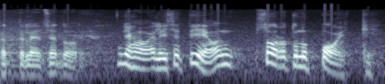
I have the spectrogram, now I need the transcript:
kattelee Setoria. Joo, eli se tie on sortunut poikki.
